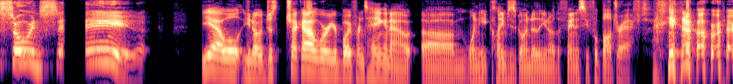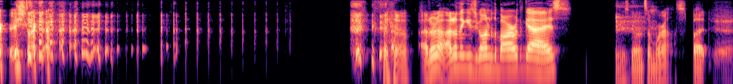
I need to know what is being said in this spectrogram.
so insane. Yeah, well, you know, just check out where your boyfriend's hanging out um, when he claims he's going to, the, you know, the fantasy football draft. you know, whatever he's talking about. You know, I don't know. I don't think he's going to the bar with the guys. I think he's going somewhere else. But yeah.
